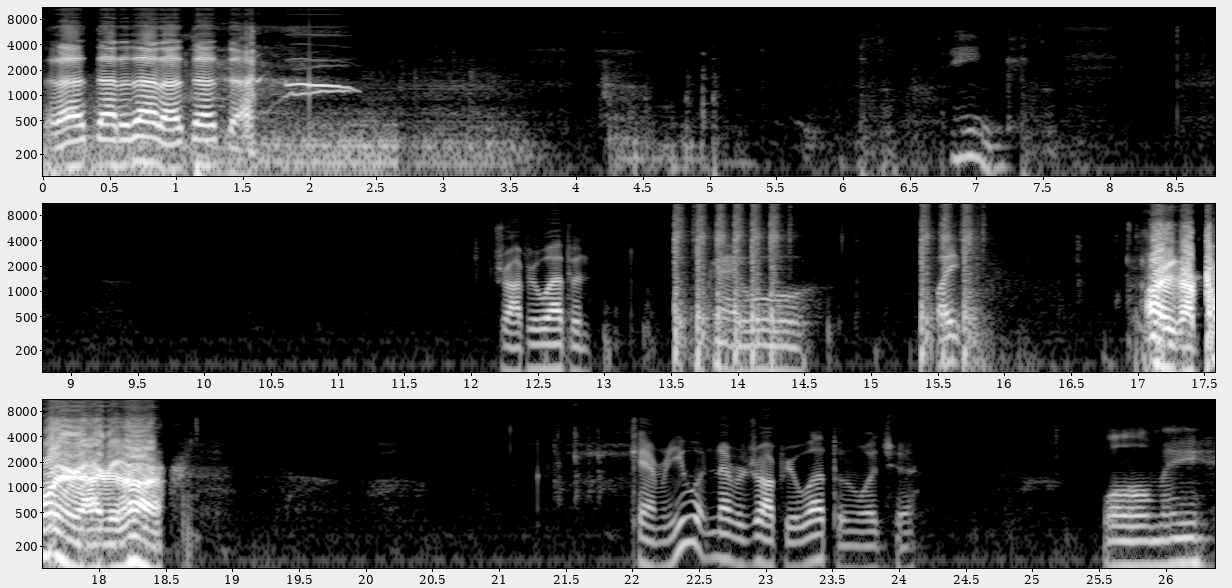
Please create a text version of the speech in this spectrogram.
Da da da da da da da. Dang. Drop your weapon. Okay, whoa. Fight. Oh, you got pointed at me, huh? Cameron, you would never drop your weapon, would you? Well, me.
